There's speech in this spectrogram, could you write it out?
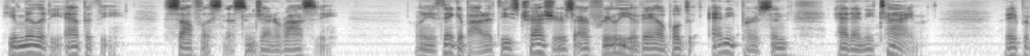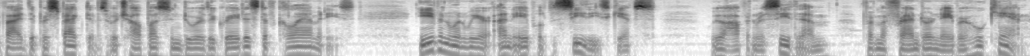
humility, empathy, selflessness, and generosity. When you think about it, these treasures are freely available to any person at any time. They provide the perspectives which help us endure the greatest of calamities even when we are unable to see these gifts, we often receive them from a friend or neighbor who can.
